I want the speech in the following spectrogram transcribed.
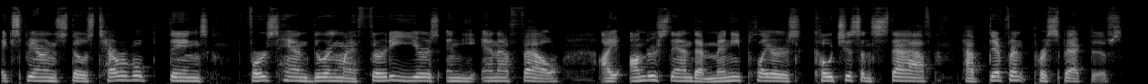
experienced those terrible things firsthand during my 30 years in the NFL, I understand that many players, coaches, and staff have different perspectives.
